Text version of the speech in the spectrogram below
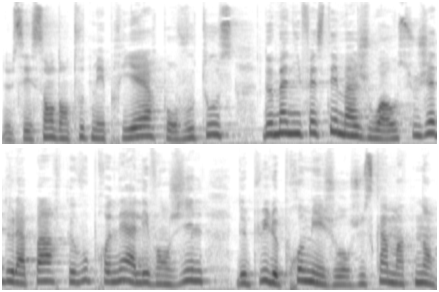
ne cessant dans toutes mes prières pour vous tous de manifester ma joie au sujet de la part que vous prenez à l'Évangile depuis le premier jour jusqu'à maintenant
